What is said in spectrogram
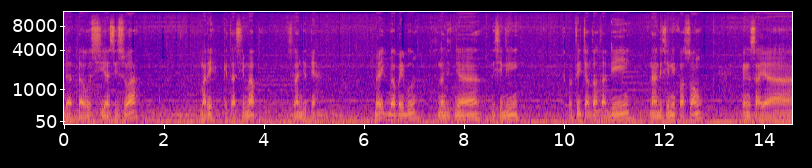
data usia siswa? Mari kita simak selanjutnya. Baik Bapak Ibu selanjutnya di sini seperti contoh tadi nah di sini kosong yang saya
